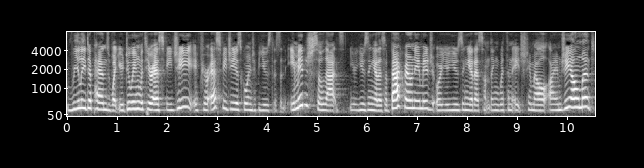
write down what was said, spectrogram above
Really depends what you're doing with your SVG. If your SVG is going to be used as an image, so that you're using it as a background image or you're using it as something with an HTML IMG element,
